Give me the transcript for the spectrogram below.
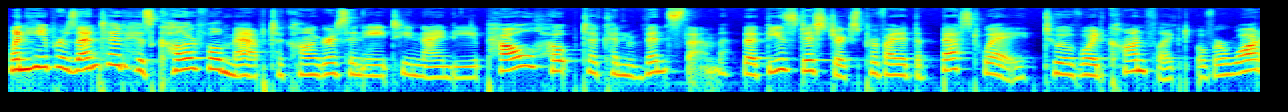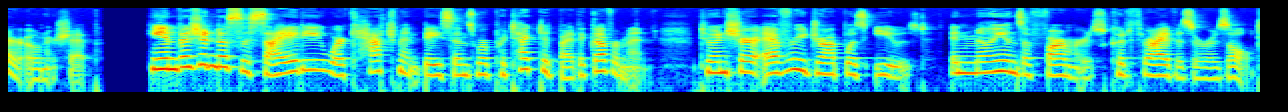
When he presented his colorful map to Congress in 1890, Powell hoped to convince them that these districts provided the best way to avoid conflict over water ownership. He envisioned a society where catchment basins were protected by the government to ensure every drop was used, and millions of farmers could thrive as a result.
